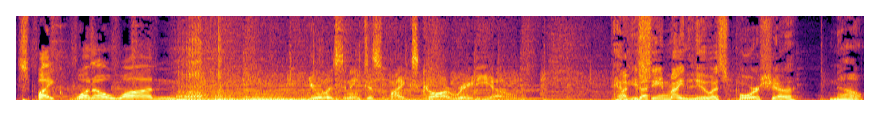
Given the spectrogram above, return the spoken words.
SPIKE101. You're listening to Spike's Car Radio. Have I've you got- seen my newest Porsche? No.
